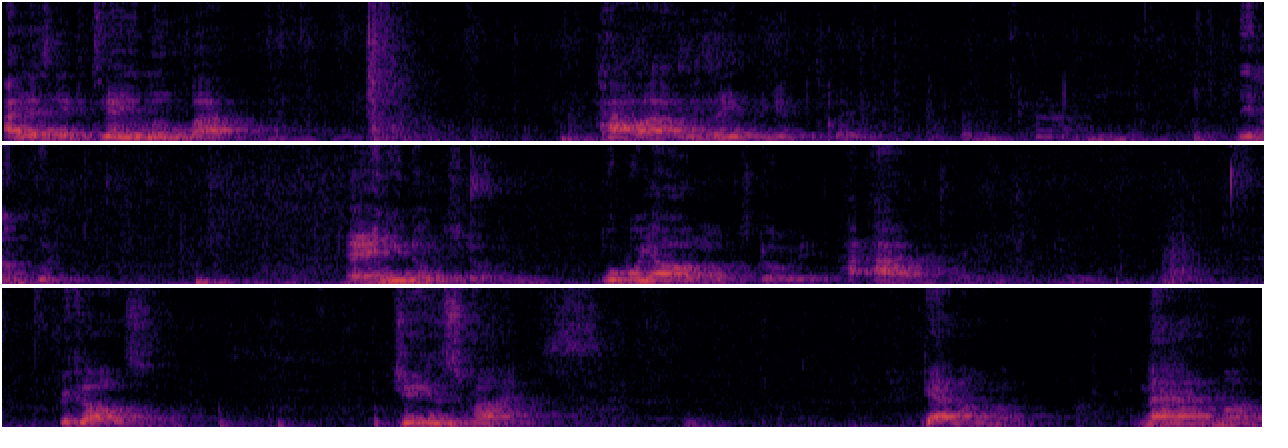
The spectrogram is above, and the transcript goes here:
I just need to tell you a little about how I was able to get the faith. Then I'm quitting. And you know the story. Well, we all know the story, how. Because Jesus Christ got on a nine-month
